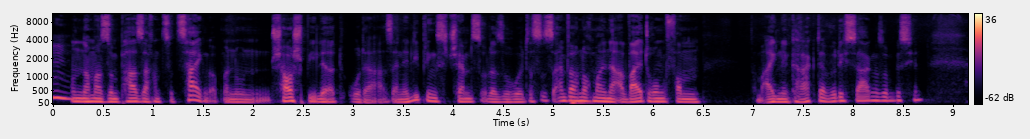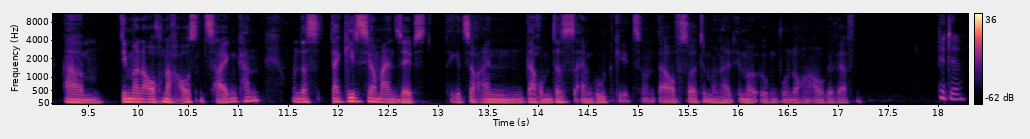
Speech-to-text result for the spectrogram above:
Mhm. und nochmal so ein paar Sachen zu zeigen, ob man nun Schauspieler oder seine Lieblingschamps oder so holt. Das ist einfach nochmal eine Erweiterung vom, vom eigenen Charakter, würde ich sagen, so ein bisschen, ähm, den man auch nach außen zeigen kann. Und das, da geht es ja um einen selbst. Da geht es ja auch einen darum, dass es einem gut geht. Und darauf sollte man halt immer irgendwo noch ein Auge werfen. Bitte.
